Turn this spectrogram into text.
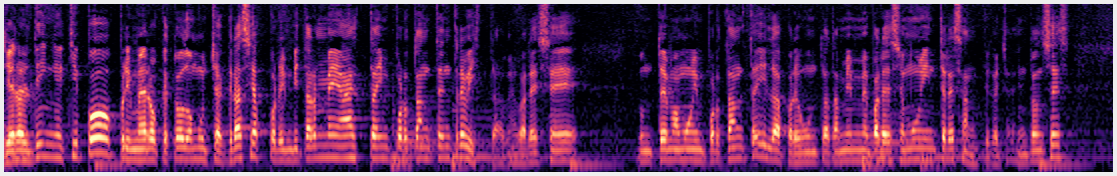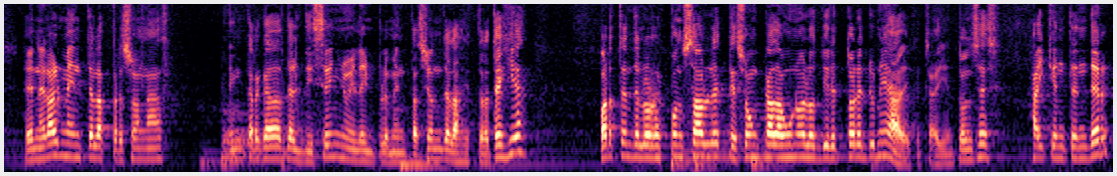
Geraldine, equipo, primero que todo muchas gracias por invitarme a esta importante entrevista. Me parece un tema muy importante y la pregunta también me parece muy interesante. Entonces, Generalmente las personas encargadas del diseño y la implementación de las estrategias parten de los responsables que son cada uno de los directores de unidades. Entonces hay que entender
